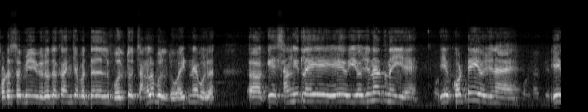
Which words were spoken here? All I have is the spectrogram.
थोडंसं मी विरोधकांच्या बद्दल बोलतो चांगलं बोलतो वाईट नाही बोलत. की सांगितलं हे हे योजनाच नाही आहे ही खोटी योजना आहे. ही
